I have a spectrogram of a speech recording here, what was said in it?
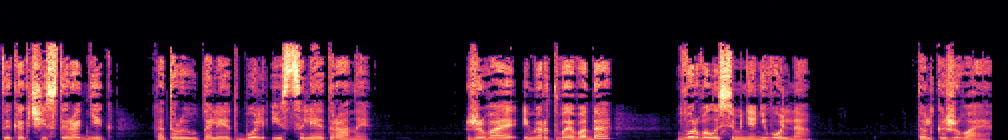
Ты как чистый родник, который утоляет боль и исцеляет раны. Живая и мертвая вода вырвалась у меня невольно. Только живая.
